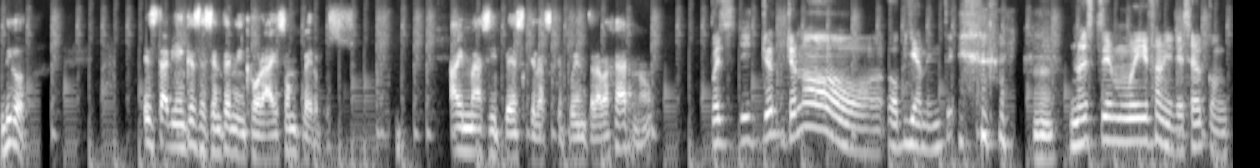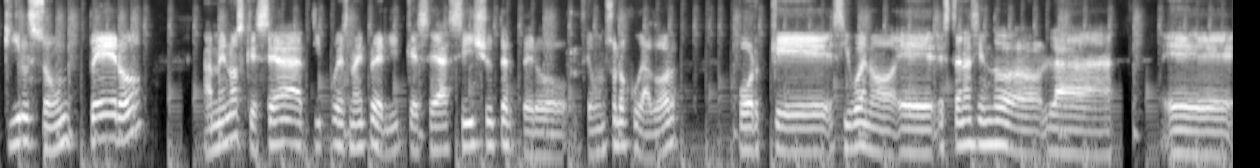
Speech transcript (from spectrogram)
Digo, está bien que se sienten en Horizon, pero pues hay más IPs que las que pueden trabajar, ¿no? Pues yo, yo no, obviamente, no estoy muy familiarizado con Killzone, pero a menos que sea tipo Sniper Elite, que sea sí shooter, pero de un solo jugador, porque si bueno, eh, están haciendo la eh,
